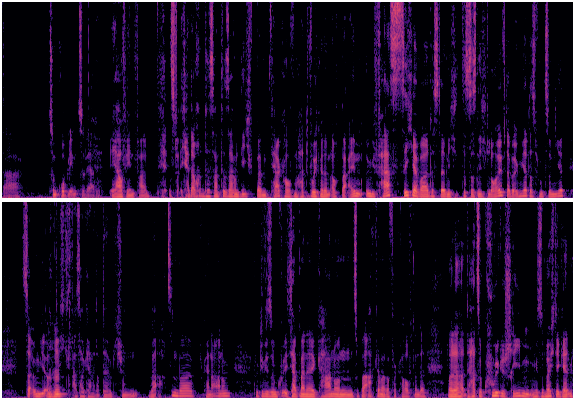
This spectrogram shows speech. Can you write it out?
da zum Problem zu werden. Ja, auf jeden Fall. Es, ich hatte auch interessante Sachen, die ich beim Verkaufen hatte, wo ich mir dann auch bei einem irgendwie fast sicher war, dass der nicht, dass das nicht läuft, aber irgendwie hat das funktioniert. Es war irgendwie auch, mhm. ich weiß auch gar nicht, ob der wirklich schon über 18 war, keine Ahnung wirkte wie so ein. Ich habe meine Canon Super 8 Kamera verkauft und da war der, der hat so cool geschrieben, irgendwie so möchte gerne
